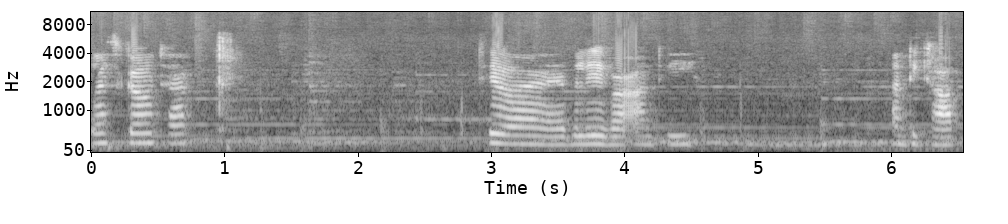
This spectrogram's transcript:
Let's go talk to I believe, our auntie, auntie cop.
